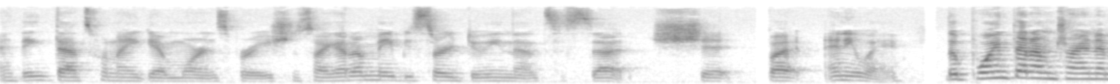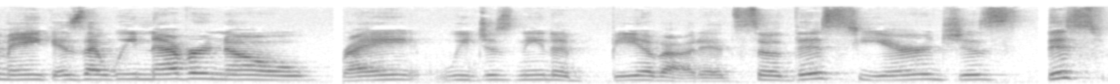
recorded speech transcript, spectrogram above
I think that's when I get more inspiration. So I gotta maybe start doing that to set shit. But anyway, the point that I'm trying to make is that we never know, right? We just need to be about it. So this year, just this,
